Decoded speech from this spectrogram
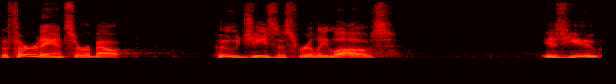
The third answer about who Jesus really loves is you.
